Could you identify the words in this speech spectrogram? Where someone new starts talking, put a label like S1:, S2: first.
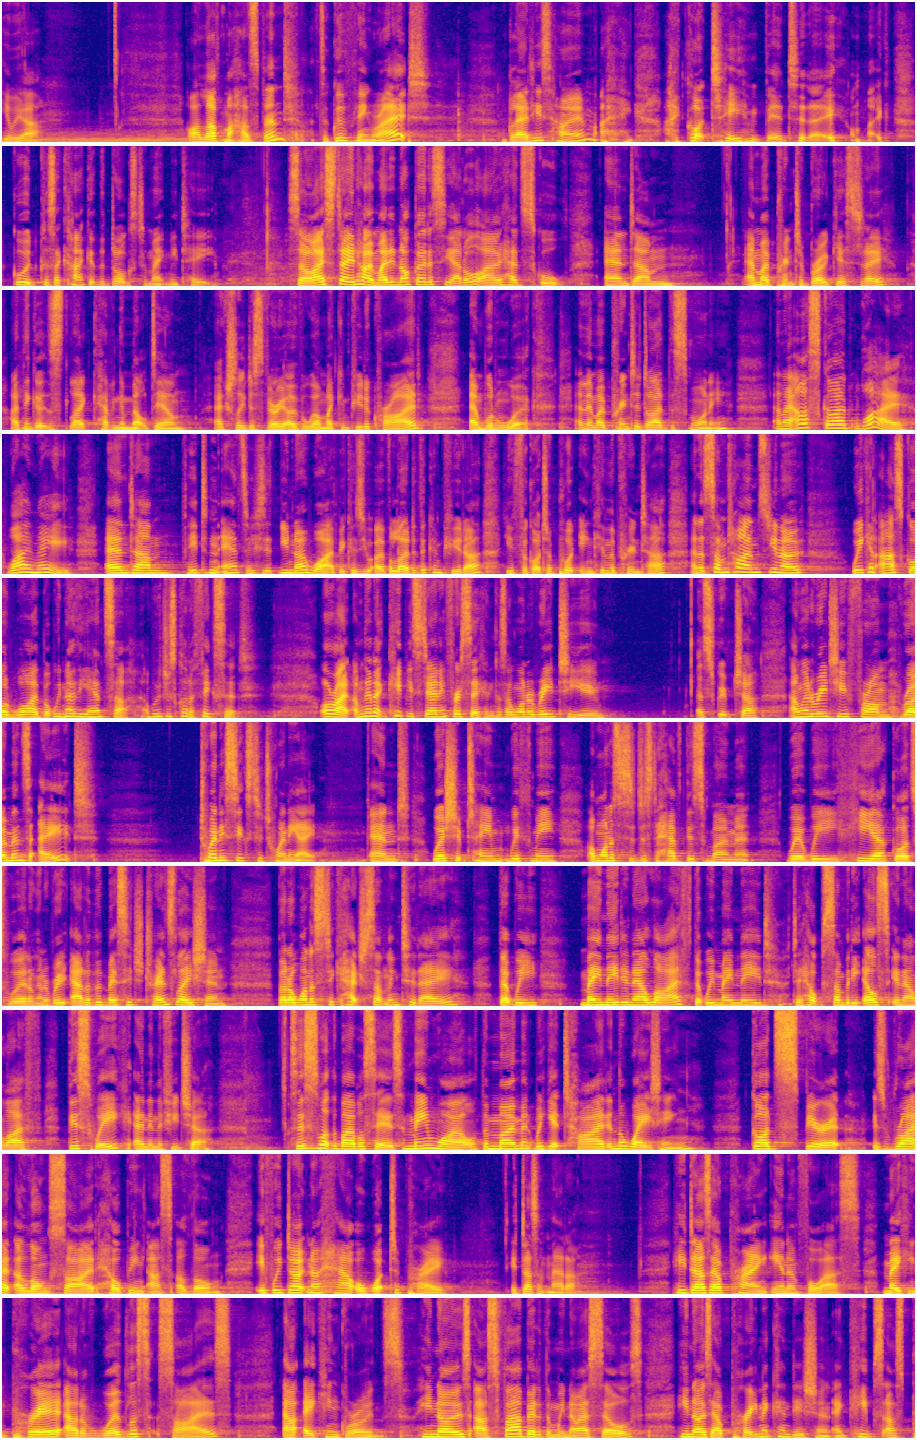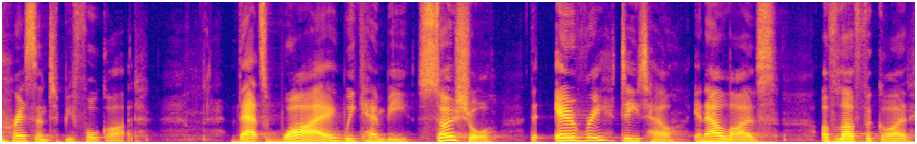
S1: Here we are. Oh, I love my husband. It's a good thing, right? I'm glad he's home. I, I got tea in bed today. I'm like, good, because I can't get the dogs to make me tea. So I stayed home. I did not go to Seattle. I had school. And, um, and my printer broke yesterday. I think it was like having a meltdown, actually, just very overwhelmed. My computer cried and wouldn't work. And then my printer died this morning. And I asked God, why? Why me? And um, he didn't answer. He said, You know why? Because you overloaded the computer, you forgot to put ink in the printer. And it's sometimes, you know, we can ask God why, but we know the answer, and we've just got to fix it. All right, I'm going to keep you standing for a second because I want to read to you a scripture. I'm going to read to you from Romans 8, 26 to 28. And worship team with me, I want us to just have this moment where we hear God's word. I'm going to read out of the message translation, but I want us to catch something today that we may need in our life, that we may need to help somebody else in our life this week and in the future. So, this is what the Bible says. Meanwhile, the moment we get tired in the waiting, God's Spirit is right alongside, helping us along. If we don't know how or what to pray, it doesn't matter. He does our praying in and for us, making prayer out of wordless sighs, our aching groans. He knows us far better than we know ourselves. He knows our pregnant condition and keeps us present before God. That's why we can be so sure that every detail in our lives of love for God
